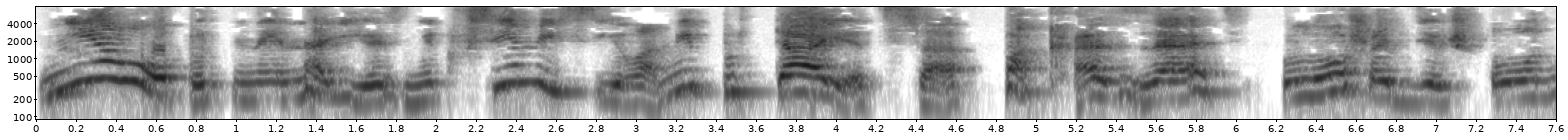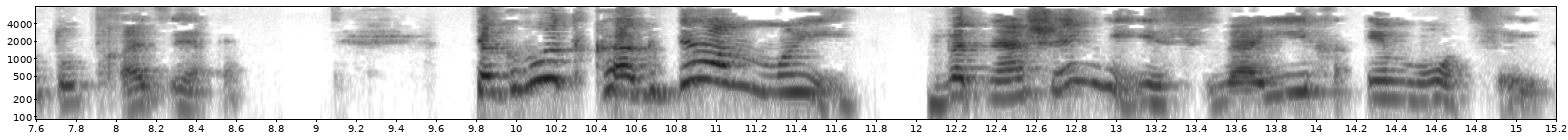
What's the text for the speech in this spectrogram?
Неопытный наездник всеми силами пытается показать лошади, что он тут хозяин. Так вот, когда мы в отношении своих эмоций.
